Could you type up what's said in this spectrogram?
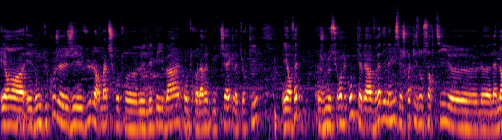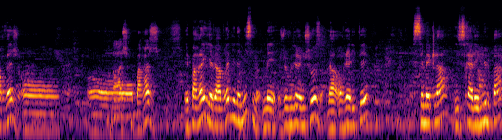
et, en- et donc du coup j'ai vu leur match contre le- les Pays-Bas, contre la République tchèque, la Turquie. Et en fait je me suis rendu compte qu'il y avait un vrai dynamisme. Et je crois qu'ils ont sorti euh, le- la Norvège en, en Barrage. en barrage. Et pareil, il y avait un vrai dynamisme. Mais je vais vous dire une chose, là en réalité, ces mecs-là, ils seraient allés nulle part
